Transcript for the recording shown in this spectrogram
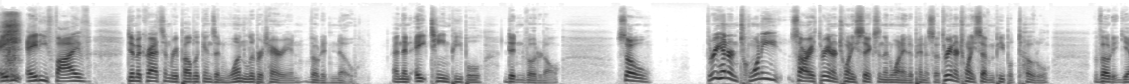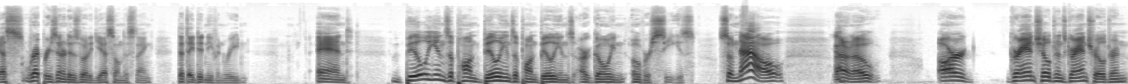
80, 85 Democrats and Republicans and one libertarian voted no. And then 18 people didn't vote at all. So 320 sorry 326 and then one independent. So 327 people total voted yes representatives voted yes on this thing that they didn't even read. And billions upon billions upon billions are going overseas. So now i don't know our grandchildren's grandchildren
